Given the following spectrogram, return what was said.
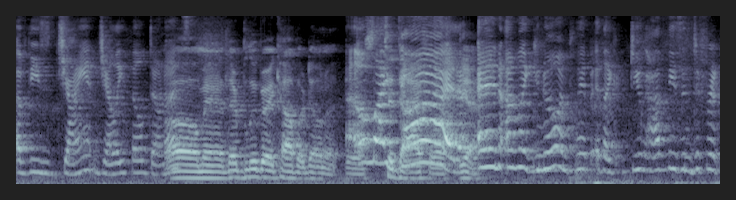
of these giant jelly-filled donuts. oh man they're blueberry cobbler donut Oh my god! yeah And I'm like, you know, I'm plant. Like, do you have these in different?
